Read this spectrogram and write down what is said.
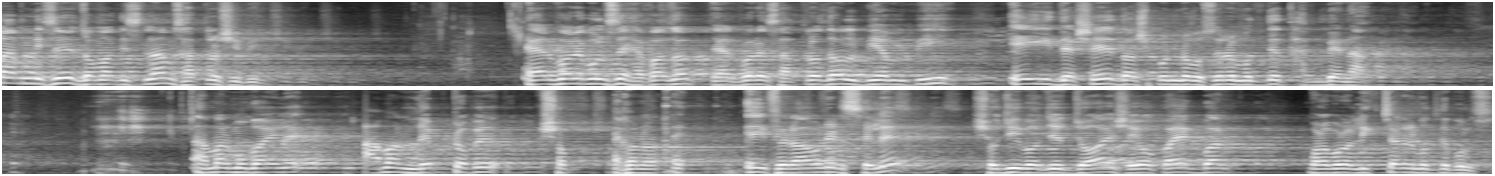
নাম নিছে জমাত ইসলাম ছাত্র শিবির। এরপরে বলছে হেফাজত, এরপরে ছাত্রদল বিএমপি এই দেশে দশ পনেরো বছরের মধ্যে থাকবে না। আমার মোবাইলে, আমার ল্যাপটপে সব এখনও, এই ফেরাউনের ছেলে সজীব যে জয়, সেও কয়েকবার বড় বড় লিকচারের মধ্যে বলছে।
